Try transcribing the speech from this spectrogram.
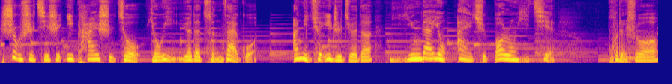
是不是其实一开始就有隐约的存在过，而你却一直觉得你应该用爱去包容一切，或者说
